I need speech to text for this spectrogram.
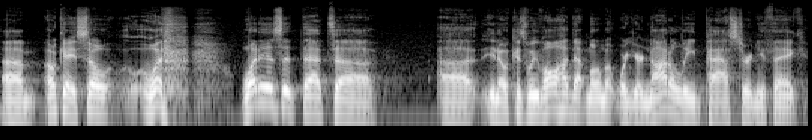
um, okay, so what what is it that uh, uh, you know? Because we've all had that moment where you're not a lead pastor, and you think,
